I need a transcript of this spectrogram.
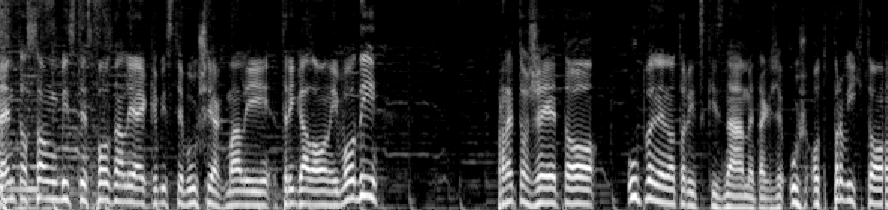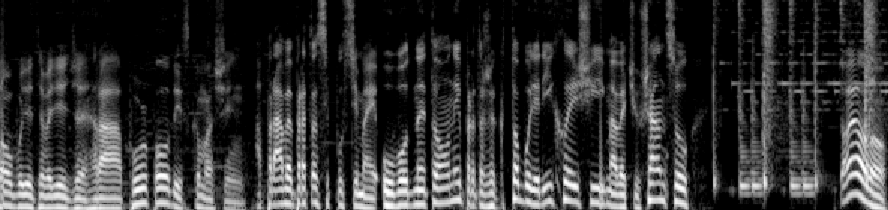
Tento song by ste spoznali, aj keby ste v ušiach mali 3 galóny vody, pretože je to úplne notoricky známe, takže už od prvých tónov budete vedieť, že hrá Purple Disco Machine. A práve preto si pustíme aj úvodné tóny, pretože kto bude rýchlejší, má väčšiu šancu. To je ono.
